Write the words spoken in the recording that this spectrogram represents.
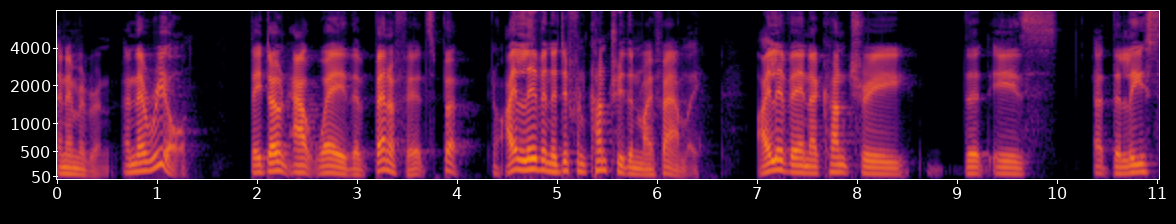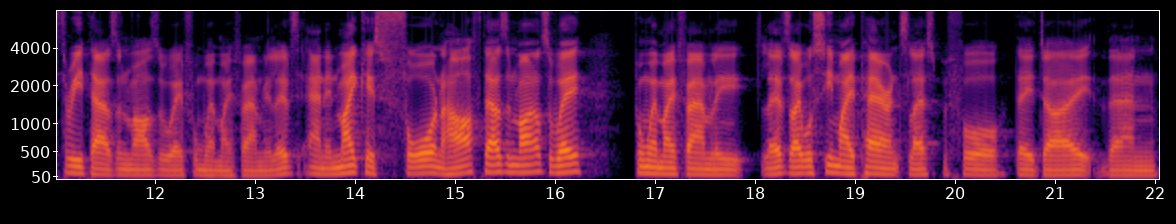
an immigrant, and they're real. They don't outweigh the benefits, but you know, I live in a different country than my family. I live in a country that is at the least 3,000 miles away from where my family lives, and in my case, four and a half thousand miles away from where my family lives. I will see my parents less before they die than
